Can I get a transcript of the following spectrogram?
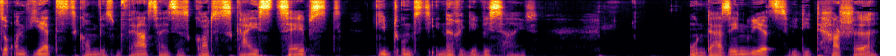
So, und jetzt kommen wir zum Vers, da heißt es, Gottes Geist selbst gibt uns die innere Gewissheit. Und da sehen wir jetzt, wie die Tasche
